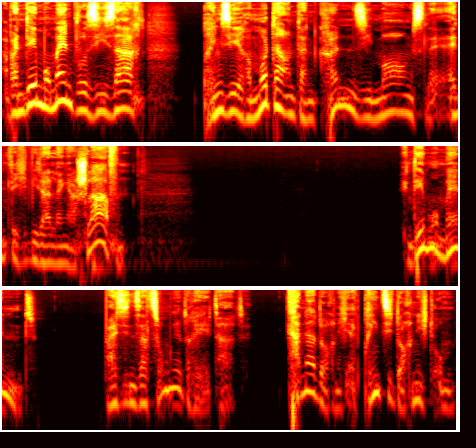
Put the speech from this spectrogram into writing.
Aber in dem Moment, wo sie sagt, bringen Sie Ihre Mutter und dann können Sie morgens endlich wieder länger schlafen. In dem Moment, weil sie den Satz umgedreht hat, kann er doch nicht. Er bringt sie doch nicht um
